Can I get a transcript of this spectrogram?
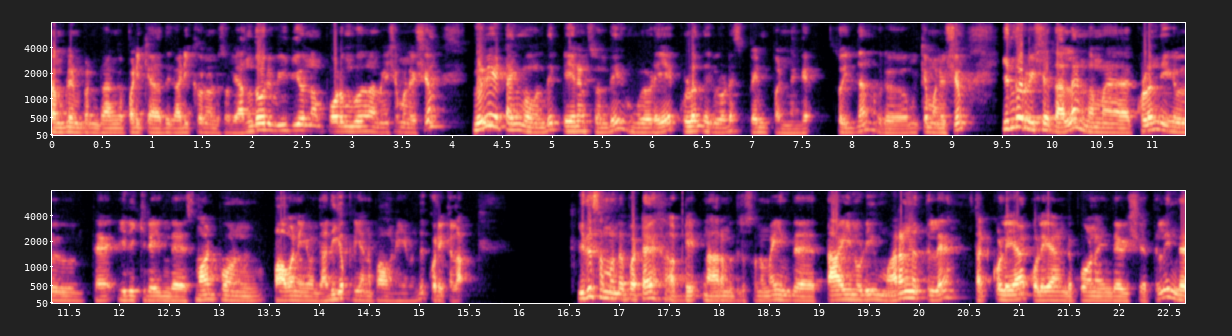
கம்ப்ளைண்ட் பண்ணுறாங்க படிக்காததுக்கு அடிக்கணும்னு சொல்லி அந்த ஒரு வீடியோ நான் போடும்போது நான் மென்ஷன் பண்ண விஷயம் நிறைய டைமை வந்து பேரண்ட்ஸ் வந்து உங்களுடைய குழந்தைகளோட ஸ்பெண்ட் பண்ணுங்க. ஸோ இதுதான் ஒரு முக்கியமான விஷயம். இந்த ஒரு விஷயத்தால நம்ம குழந்தைகள்கிட்ட இருக்கிற இந்த ஸ்மார்ட் போன் பாவனையை வந்து அதிகப்படியான பாவனையை வந்து குறைக்கலாம். இது சம்பந்தப்பட்ட அப்டேட் நான் ஆரம்பத்தில் சொன்ன மாதிரி இந்த தாயினுடைய மரணத்துல தற்கொலையா கொலையாண்டு போன இந்த விஷயத்துல இந்த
